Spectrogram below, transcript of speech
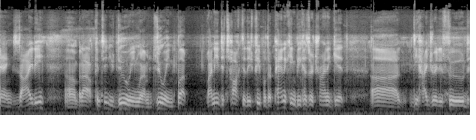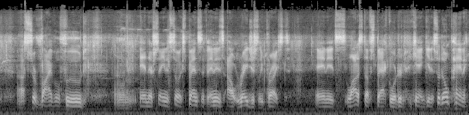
anxiety, um, but I'll continue doing what I'm doing. But I need to talk to these people. They're panicking because they're trying to get uh, dehydrated food, uh, survival food, um, and they're saying it's so expensive and it's outrageously priced. And it's a lot of stuff's back ordered. You can't get it. So don't panic.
